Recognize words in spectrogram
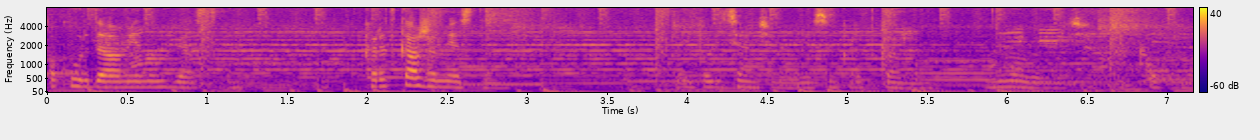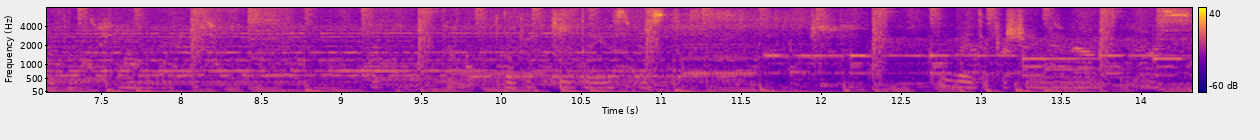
O kurde, mam jedną gwiazdkę. Karetkarzem jestem. Panie policjancie, no, jestem karetkarzem. Nie mogę mieć kopu, bo to się nie mogę. Tak, tak, dobra, tutaj jest gwiazda. Dobra, i tak jeszcze nie wiem, więc...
